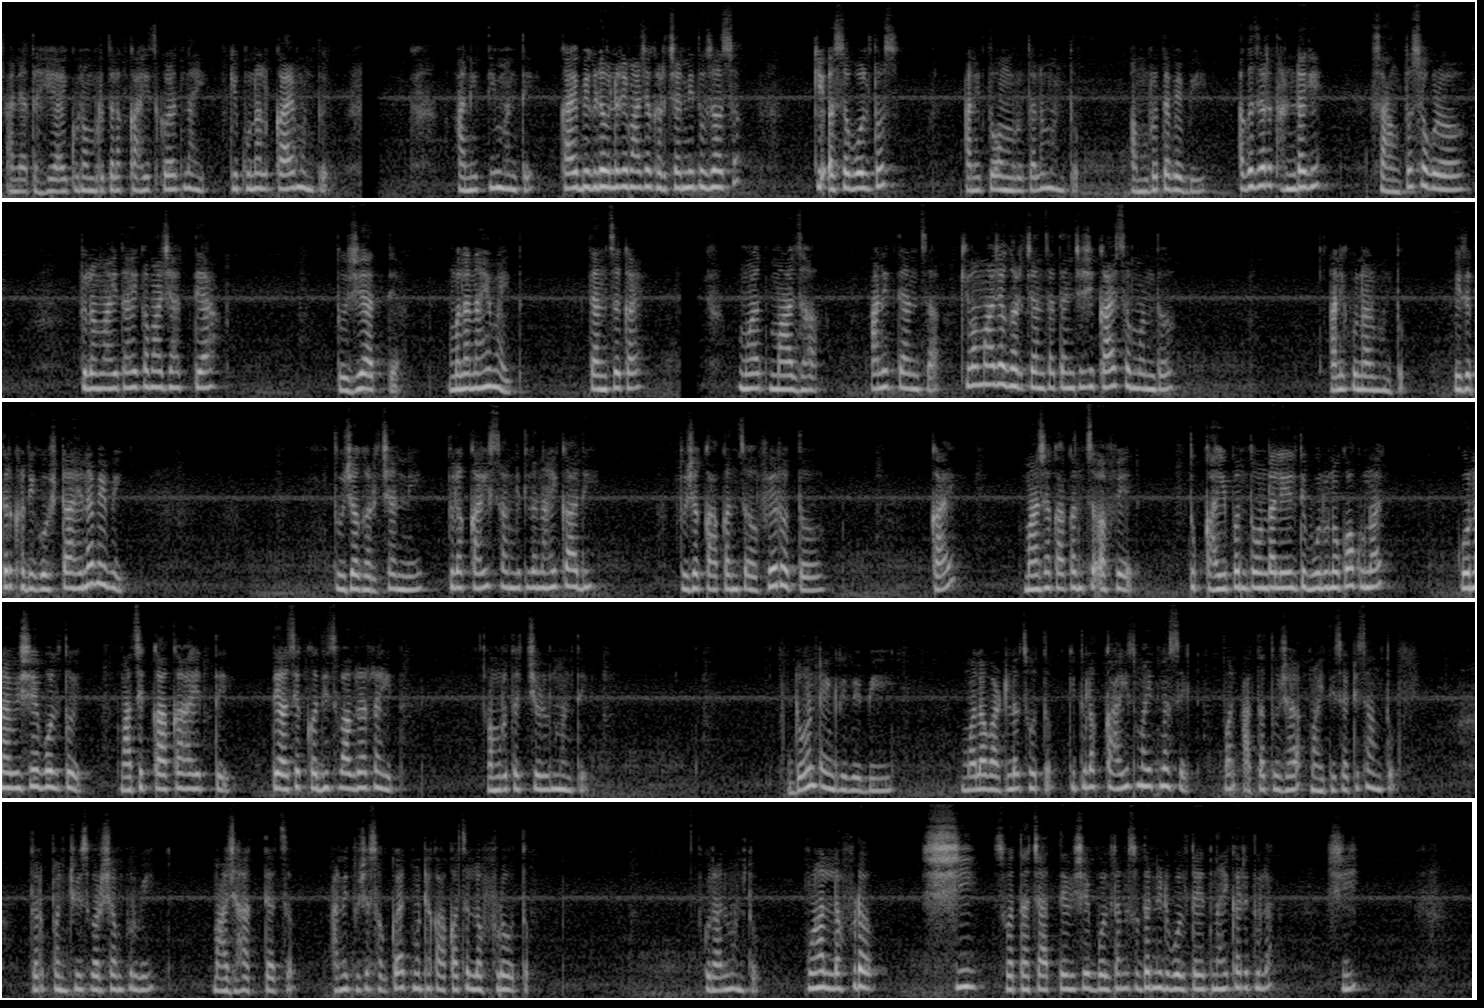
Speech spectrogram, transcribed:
आणि आता हे ऐकून अमृताला काहीच कळत नाही की कुणाल काय म्हणतोय. आणि ती म्हणते काय बिघडवलं रे माझ्या घरच्यांनी तुझं असं? की असं बोलतोस? आणि तो अमृताला म्हणतो अमृता बेबी अगं जरा थंड घे. सांगतो सगळं. तुला माहीत आहे का माझी हत्या? तुझी हत्या? मला नाही माहीत. त्यांचं काय? मुळात माझा आणि त्यांचा किंवा माझ्या घरच्यांचा त्यांच्याशी काय संबंध? आणि कुणाल म्हणतो इथे तर खरी गोष्ट आहे ना बेबी? तुझ्या घरच्यांनी तुला काहीच सांगितलं नाही का आधी? तुझ्या काकांचं अफेअर होतं. काय? माझ्या काकांचं अफेअर? तू काही पण तोंडाला येईल ते बोलू नको कुणाल. कोणाविषयी बोलतोय? माझे काका आहेत ते. ते असे कधीच वागणार नाहीत. अमृता चिडून म्हणते. डोंट अँग्री बेबी मला वाटलंच होतं की तुला काहीच माहीत नसेल पण आता तुझ्या माहितीसाठी सांगतो. तर पंचवीस वर्षांपूर्वी माझ्या हत्याचं आणि तुझ्या सगळ्यात मोठ्या काकाचं लफडं होतं. कुणाल म्हणतो कुणाल लफडं? शी स्वतःच्या आत्याविषयी बोलताना सुद्धा नीट बोलता येत नाही का रे तुला? शी?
